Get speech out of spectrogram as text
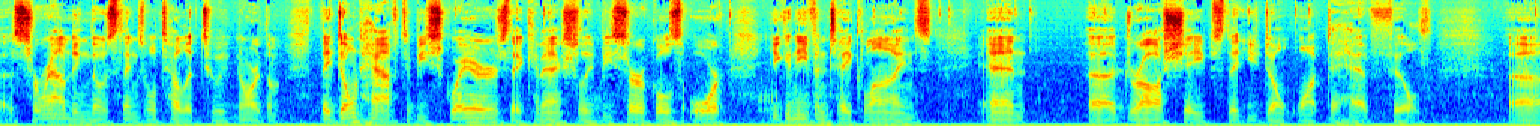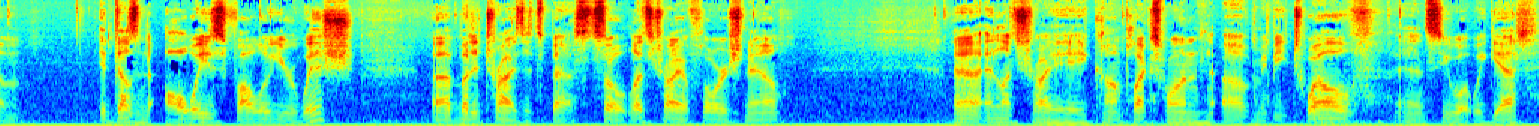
uh, surrounding those things will tell it to ignore them. They don't have to be squares, they can actually be circles, or you can even take lines and uh, draw shapes that you don't want to have filled. Um, it doesn't always follow your wish, uh, but it tries its best. So let's try a flourish now. Uh, and let's try a complex one of maybe 12 and see what we get.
